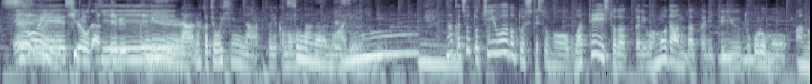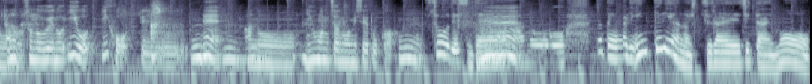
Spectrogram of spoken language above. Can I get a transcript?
すごい。広がってるっていう、クリーンななんか上品なというかモダンでもありなんかちょっとキーワードとしてその和テイストだったり和モダンだったりっていうところも、あのその上のイオイホっていうね、あの日本茶のお店とか、そうですね。ね。あのなんかやっぱりインテリアのしつらえ自体も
